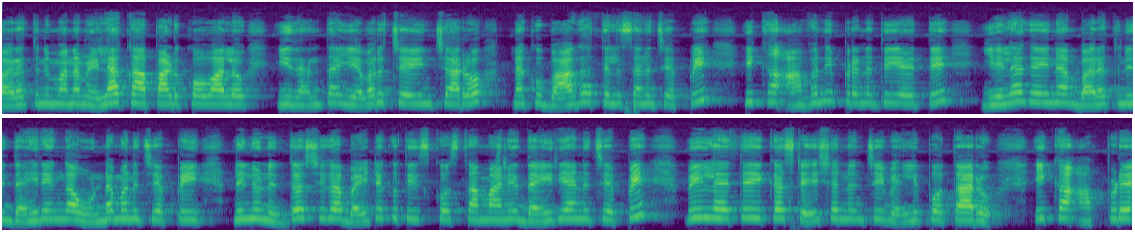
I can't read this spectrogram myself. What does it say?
భరత్ని మనం ఎలా కాపాడుకోవాలో ఇదంతా ఎవరు చేయించారో నాకు బాగా తెలుసని చెప్పి ఇక అవని ప్రణతి అయితే ఎలాగైనా భరత్ని ధైర్యంగా ఉండమని చెప్పి నిన్ను నిర్దోషిగా బయటకు తీసుకొస్తామని ధైర్యాన్ని చెప్పి వీళ్ళైతే ఇక స్టేషన్ నుంచి వెళ్ళిపోతారు. ఇక అప్పుడే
